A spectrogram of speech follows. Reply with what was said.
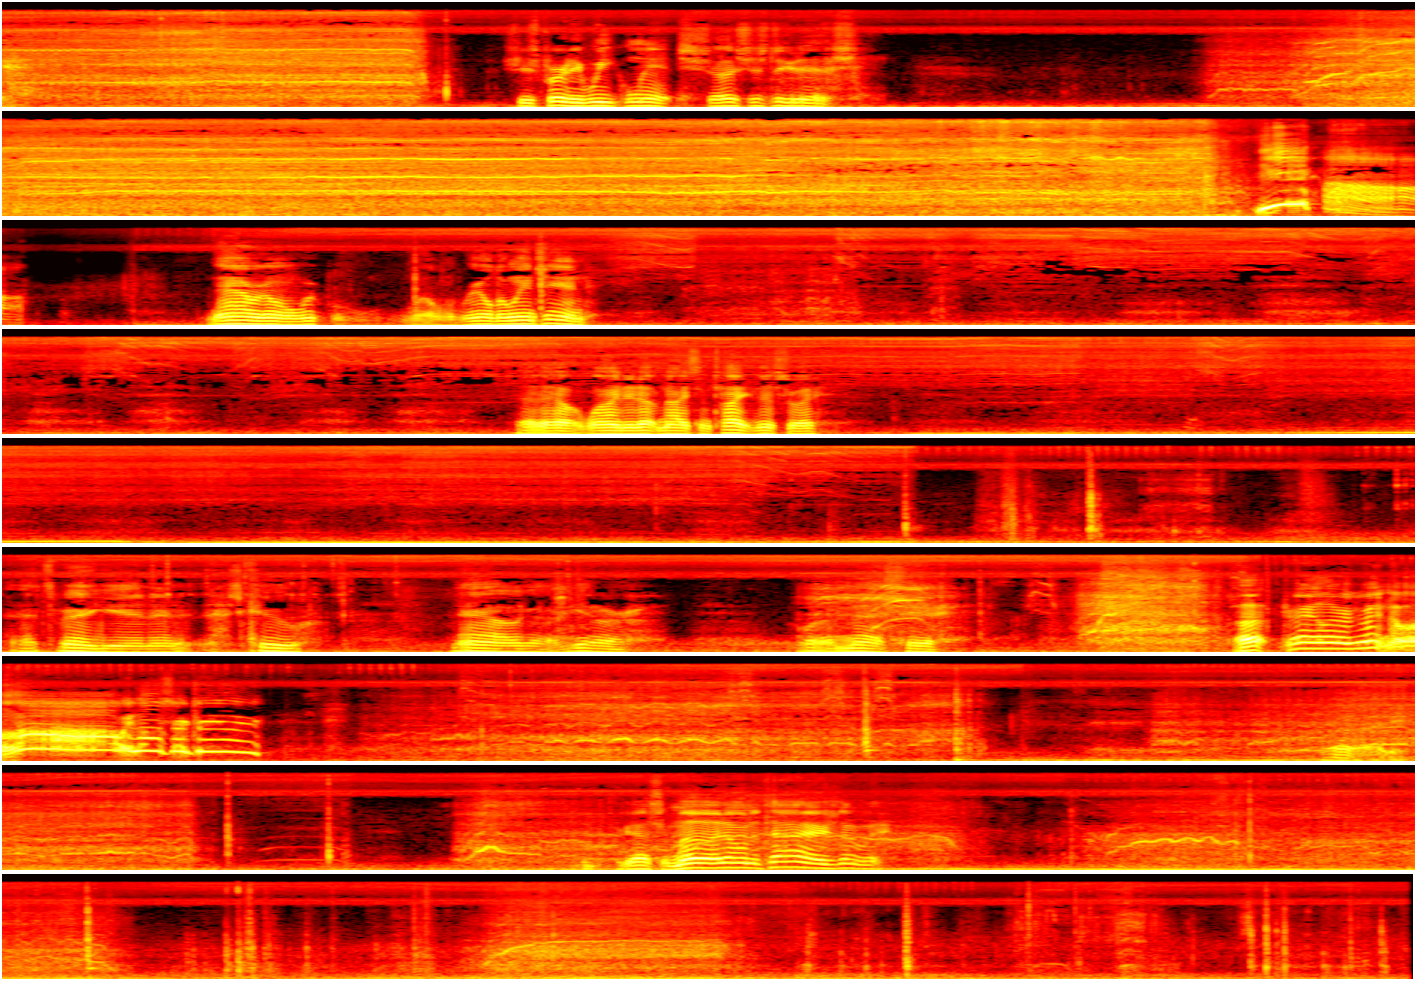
She's pretty weak winch, so let's just do this. Yeehaw! Now we're going to well, reel the winch in. Wind it up nice and tight this way. That's very good, and it? That's cool. Now we gotta get our, what a mess here. Up, trailers went no, oh, we lost our trailer. Alrighty. We got some mud on the tires, don't we?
